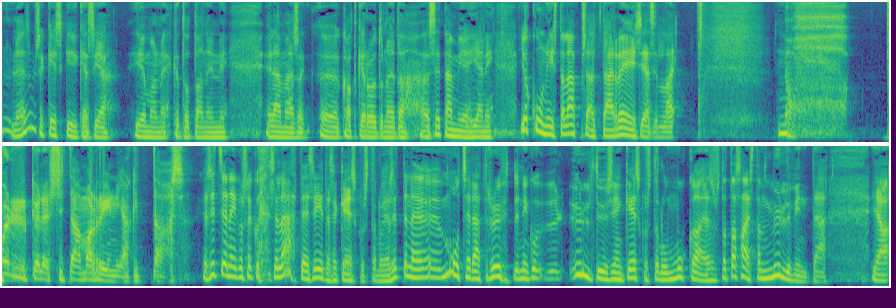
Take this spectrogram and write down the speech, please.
yleensä keski-ikäisiä, hieman ehkä tota, niin, niin, elämäänsä ö, katkeroituneita setämiehiä, niin joku niistä läpsäyttää reisiä sillä no pörkele sitä Mariniakin taas. Ja sitten se, niin se, se lähtee siitä se keskustelu ja sitten ne muut sedät ryhtyy, niin yltyy siihen keskusteluun mukaan ja sellaista tasaista mylvintää. Ja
